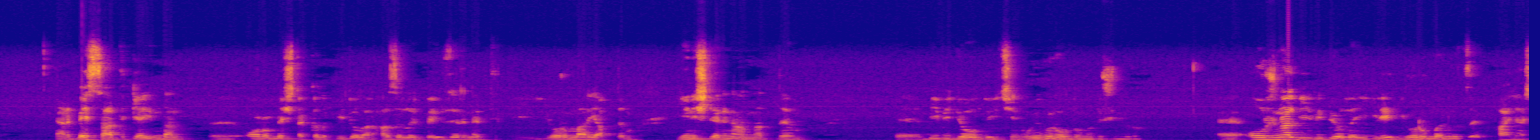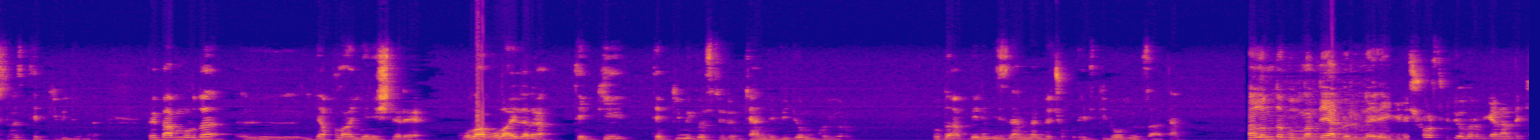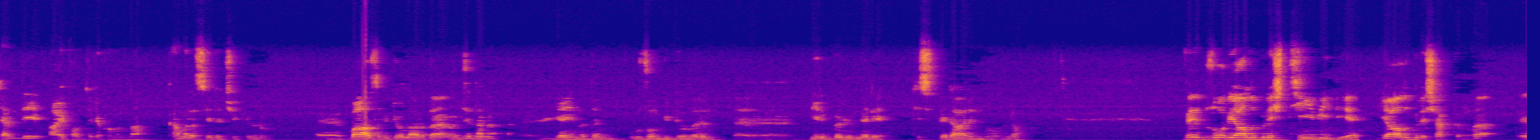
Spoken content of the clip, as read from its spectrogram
Yani 5 saatlik yayından 10-15 dakikalık videolar hazırlayıp ve üzerine yorumlar yaptım, yenişlerini anlattığım bir video olduğu için uygun olduğunu düşünüyorum. Orijinal bir videoyla ilgili yorumlarınızı paylaştığınız tepki videoları. Ve ben burada yapılan yenişlere, olan olaylara tepki tepkimi gösteriyorum. Kendi videomu koyuyorum. Bu da benim izlenmemde çok etkili oluyor zaten. Kanalımda bulunan diğer bölümlerle ilgili short videolarımı genelde kendi iPhone telefonumdan kamerasıyla çekiyorum. Ee, bazı videolarda önceden yayınladığım uzun videoların e, bir bölümleri, kesitleri halinde oluyor. Ve Zor Yağlı Güreş TV diye yağlı güreş hakkında e,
